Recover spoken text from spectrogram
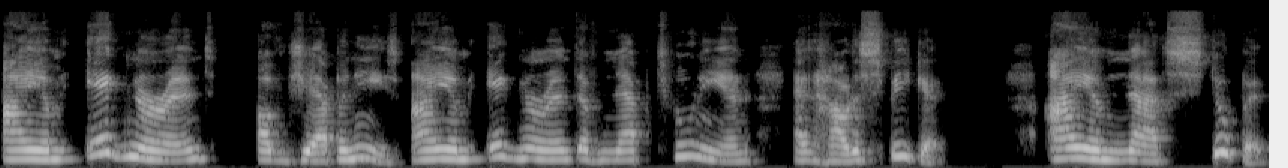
I am ignorant of Japanese. I am ignorant of Neptunian and how to speak it. I am not stupid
